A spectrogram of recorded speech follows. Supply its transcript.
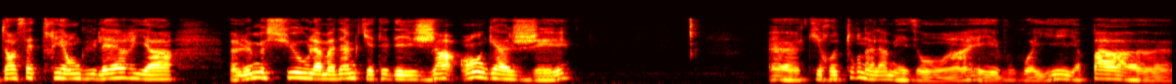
dans cette triangulaire, il y a le monsieur ou la madame qui était déjà engagé, euh, qui retourne à la maison. Hein. et vous voyez, il n'y a pas... Euh,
